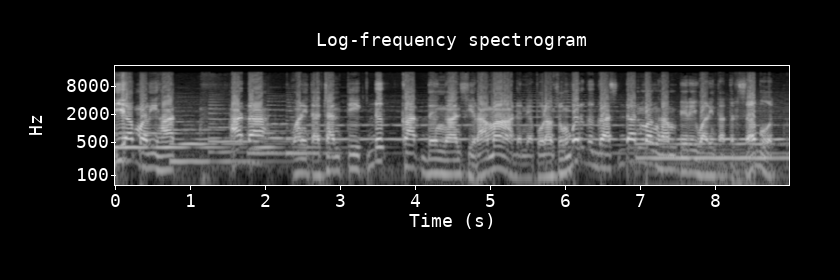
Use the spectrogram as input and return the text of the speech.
dia melihat ada wanita cantik dekat dengan si Rama. Dan dia pun langsung bergegas dan menghampiri wanita tersebut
